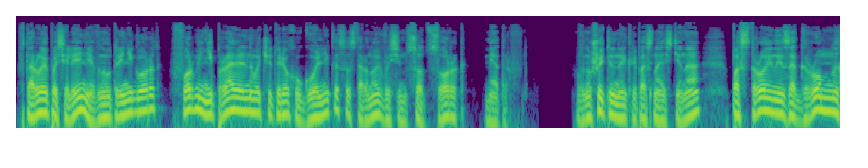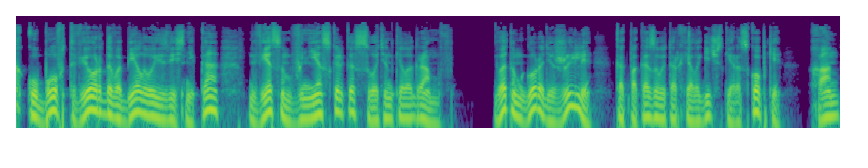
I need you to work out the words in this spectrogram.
Второе поселение, внутренний город, в форме неправильного четырехугольника со стороной 840 метров. Внушительная крепостная стена, построенная из огромных кубов твердого белого известняка весом в несколько сотен килограммов. В этом городе жили, как показывают археологические раскопки, хан,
